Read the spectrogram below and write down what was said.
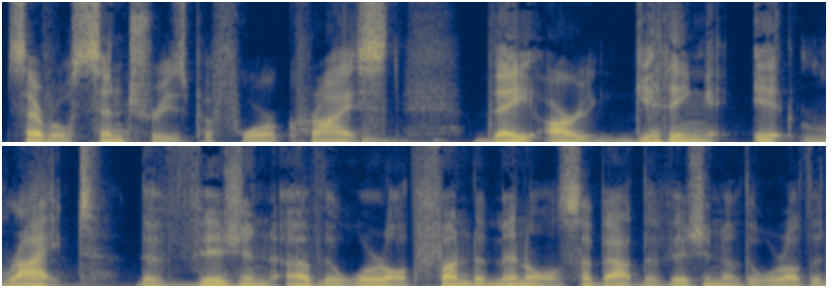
several centuries before Christ, they are getting it right. The vision of the world, fundamentals about the vision of the world, the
